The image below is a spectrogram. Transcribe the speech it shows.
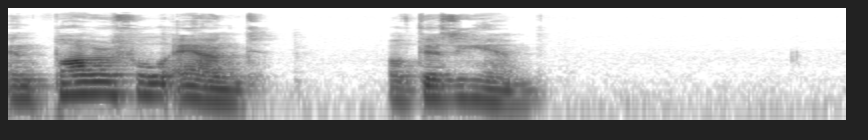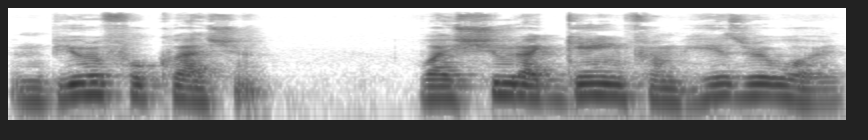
and powerful end of this hymn. And beautiful question why should I gain from his reward?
